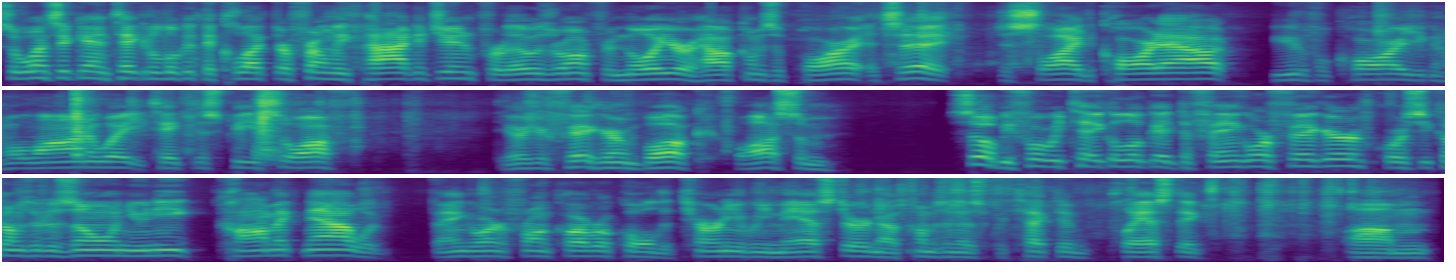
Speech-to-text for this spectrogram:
So once again, taking a look at the collector-friendly packaging. For those who are unfamiliar how it comes apart, that's it. Just slide the card out. Beautiful card. You can hold on to it. You take this piece off. There's your figure and book. Awesome. So before we take a look at the Fangor figure, of course he comes with his own unique comic now with Fangor on the front cover called Eternity Remastered. Now it comes in this protective plastic um,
